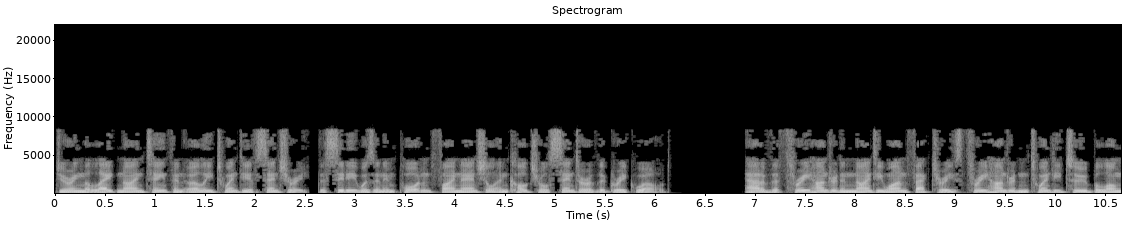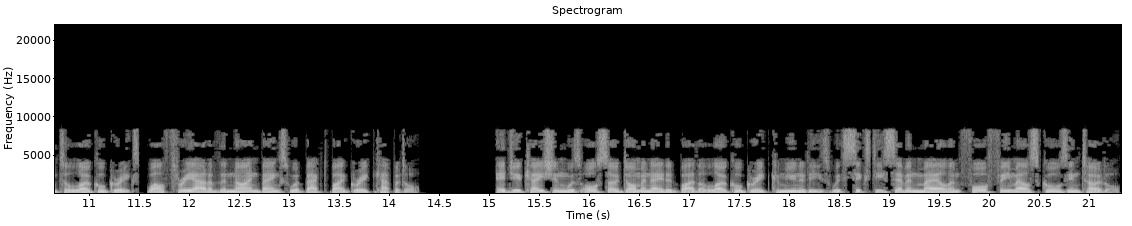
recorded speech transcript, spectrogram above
during the late 19th and early 20th century, the city was an important financial and cultural center of the Greek world. Out of the 391 factories 322 belonged to local Greeks, while three out of the nine banks were backed by Greek capital. Education was also dominated by the local Greek communities with 67 male and 4 female schools in total.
